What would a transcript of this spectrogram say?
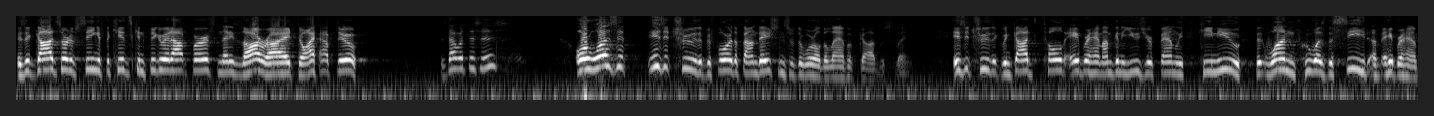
Is it God sort of seeing if the kids can figure it out first, and then he says, all right, do I have to? Is that what this is? Or was it, is it true that before the foundations of the world, the Lamb of God was slain? Is it true that when God told Abraham, I'm going to use your family, he knew that one who was the seed of Abraham,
